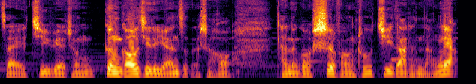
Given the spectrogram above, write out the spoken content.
再聚变成更高级的原子的时候，它能够释放出巨大的能量。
